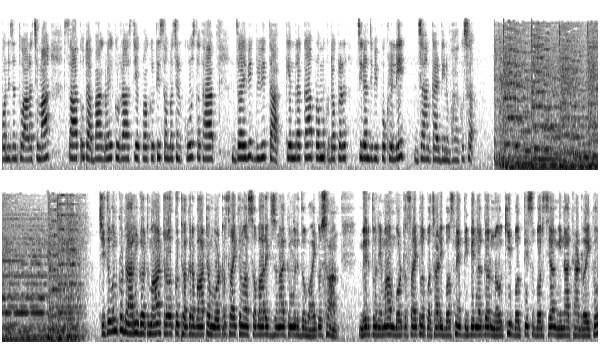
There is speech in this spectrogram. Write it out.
वन्यजन्तु आरक्षीमा सातवटा बाघ रहेको राष्ट्रिय प्रकृति संरक्षण कोष तथा जैविक विविधता केन्द्रका प्रमुख डाक्टर चिरञ्जीवी पोखरेलले जानकारी दिनुभएको छ। चितवनको नारायणगढमा ट्रकको ठक्करबाट मोटरसाइकलमा सवार एकजनाको मृत्यु भएको छ। मृत्यु हुनेमा मोटरसाइकल पछाडि बस्ने दिव्यनगर नौकी बत्तीस वर्षीय मिना खाँड रहेको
